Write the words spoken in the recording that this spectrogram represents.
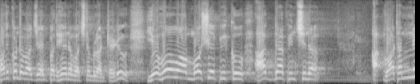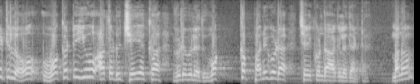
పదకొండవ అధ్యాయం పదిహేనవ వచనంలో అంటాడు యహోవా మోషేపికు ఆజ్ఞాపించిన వాటన్నిటిలో ఒకటియు అతడు చేయక విడవలేదు. ఒక్క పని కూడా చేయకుండా ఆగలేదంట. మనం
